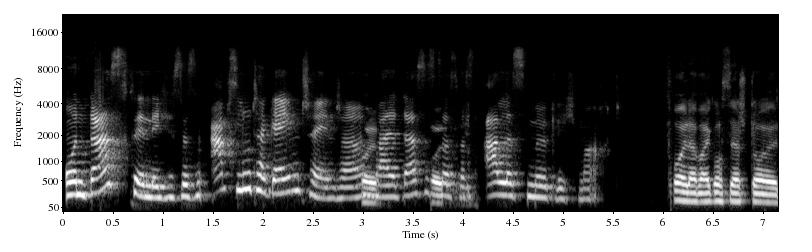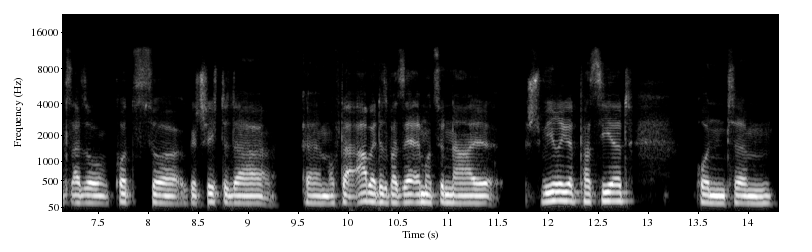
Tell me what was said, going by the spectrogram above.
Und das finde ich, ist das ein absoluter Gamechanger, weil das ist voll. das, was alles möglich macht. Voll, da war ich auch sehr stolz. Also kurz zur Geschichte da ähm, auf der Arbeit, das war sehr emotional Schwieriges passiert. Und ähm,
